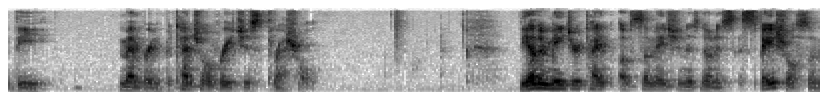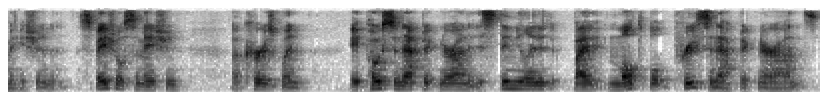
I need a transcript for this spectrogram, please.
the membrane potential reaches threshold. The other major type of summation is known as spatial summation. Spatial summation occurs when a postsynaptic neuron is stimulated by multiple presynaptic neurons.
